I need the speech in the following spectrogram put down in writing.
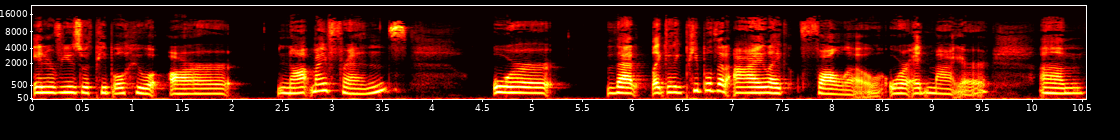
interviews with people who are not my friends or that like, like people that I like follow or admire um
